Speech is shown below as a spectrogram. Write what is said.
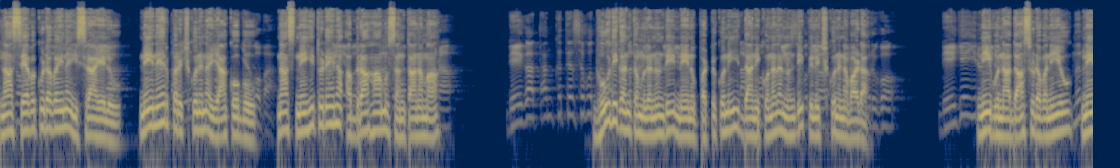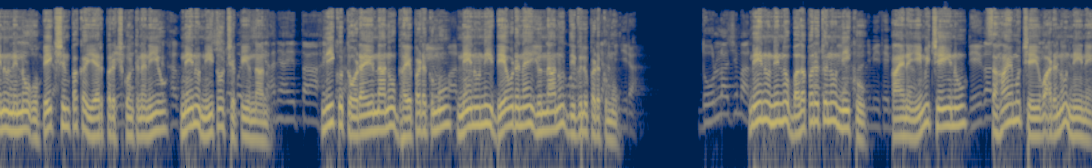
నా సేవకుడవైన ఇస్రాయేలు నేనేర్పరచుకునిన యాకోబు నా స్నేహితుడైన అబ్రాహాము సంతానమా? భూదిగంతముల నుండి నేను పట్టుకుని దాని కొనల నుండి పిలుచుకునినవాడా? నీవు నా దాసుడవనియు నేను నిన్ను ఉపేక్షింపక ఏర్పరచుకుంటుననియు నేను నీతో చెప్పియున్నాను. నీకు తోడయున్నాను భయపడకుము నేను నీ దేవుడనే యున్నాను దిగులు పడకుము నేను నిన్ను బలపరుతును నీకు ఆయన ఏమి చేయును సహాయము చేయువాడను నేనే.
